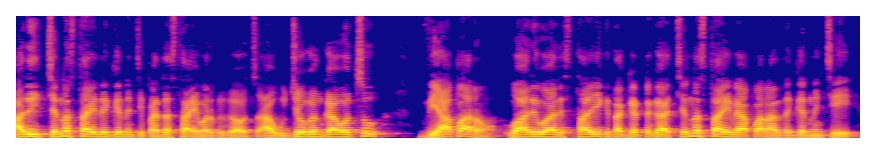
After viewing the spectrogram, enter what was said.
అది చిన్న స్థాయి దగ్గర నుంచి పెద్ద స్థాయి వరకు కావచ్చు. ఆ ఉద్యోగం కావచ్చు వ్యాపారం వారి వారి స్థాయికి తగ్గట్టుగా చిన్న స్థాయి వ్యాపారాల దగ్గర నుంచి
